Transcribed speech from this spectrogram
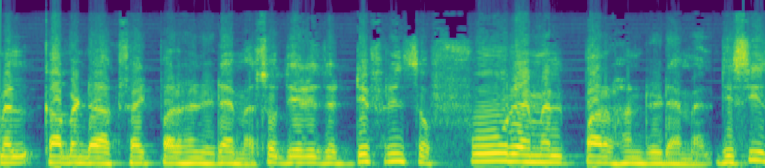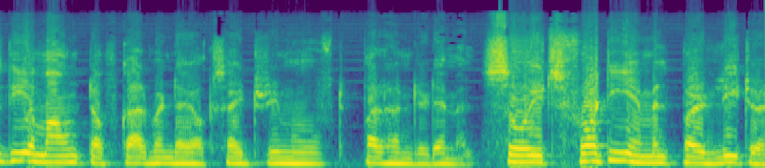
ml carbon dioxide per 100 ml. So there is a difference of 4 ml per 100 ml. This is the amount of carbon dioxide removed per 100 ml. So it's 40 ml per liter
